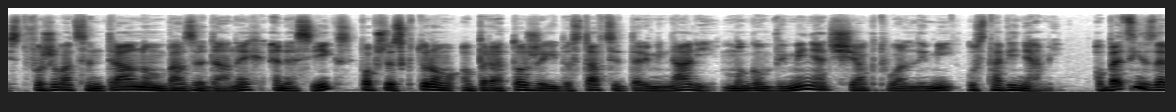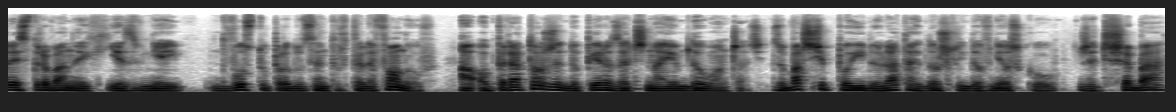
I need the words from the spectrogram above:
stworzyła centralną bazę danych NSX, poprzez którą operatorzy i dostawcy terminali mogą wymieniać się aktualnymi ustawieniami. Obecnie zarejestrowanych jest w niej 200 producentów telefonów, a operatorzy dopiero zaczynają dołączać. Zobaczcie, po ilu latach doszli do wniosku, że trzeba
